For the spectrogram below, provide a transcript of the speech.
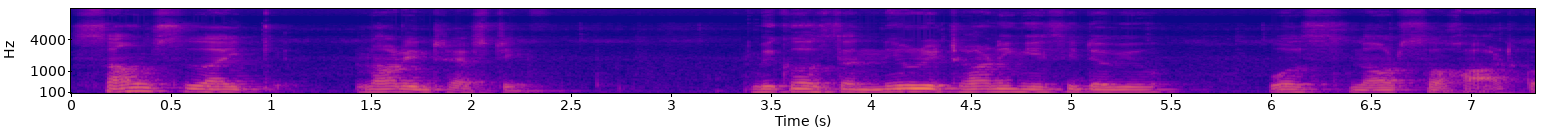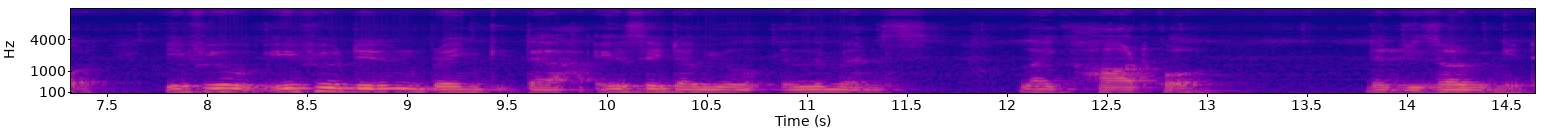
Sounds like not interesting because the new returning ECW was not so hardcore. If you if you didn't bring the ECW elements like hardcore, they're deserving it,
